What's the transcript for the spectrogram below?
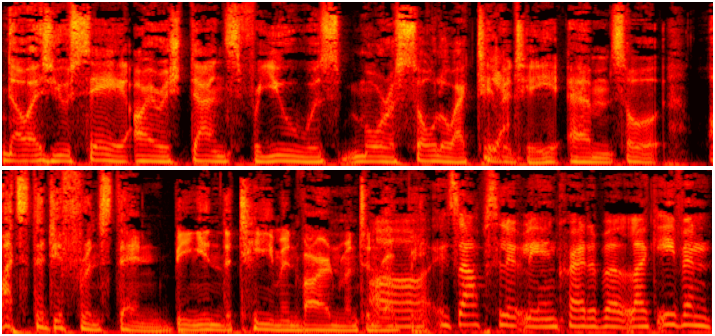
Now, as you say, Irish dance for you was more a solo activity. Um, so, what's the difference then, being in the team environment in Oh, rugby? it's absolutely incredible. Like even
